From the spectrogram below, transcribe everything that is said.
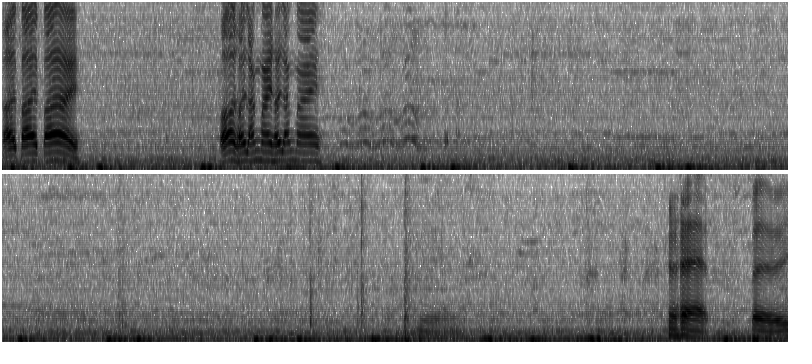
เอาไปไปไปเออถอยหลังใหม่ถอยหลังใหม่ เฮ้ย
